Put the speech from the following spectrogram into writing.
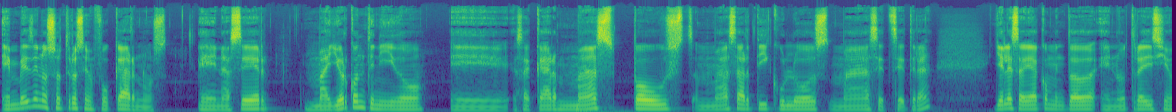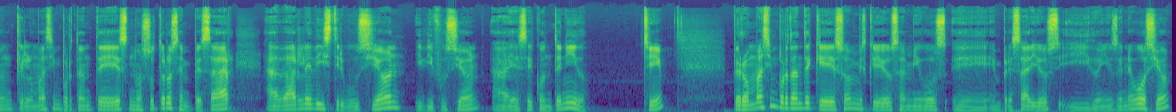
En vez de nosotros enfocarnos en hacer mayor contenido, sacar más posts, más artículos, más etcétera, ya les había comentado en otra edición que lo más importante es nosotros empezar a darle distribución y difusión a ese contenido. ¿Sí? Pero más importante que eso, mis queridos amigos eh, empresarios y dueños de negocio,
